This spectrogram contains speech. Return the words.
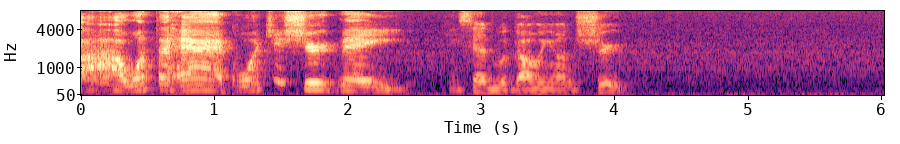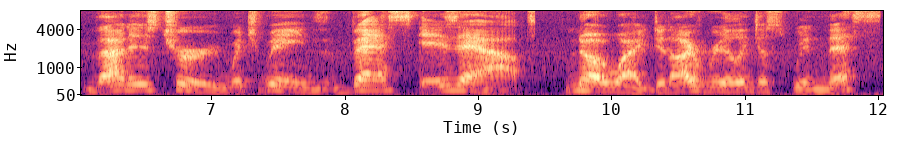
Ah, what the heck? Why'd you shoot me? He said we're going on shoot. That is true, which means Bess is out. No way, did I really just win this?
